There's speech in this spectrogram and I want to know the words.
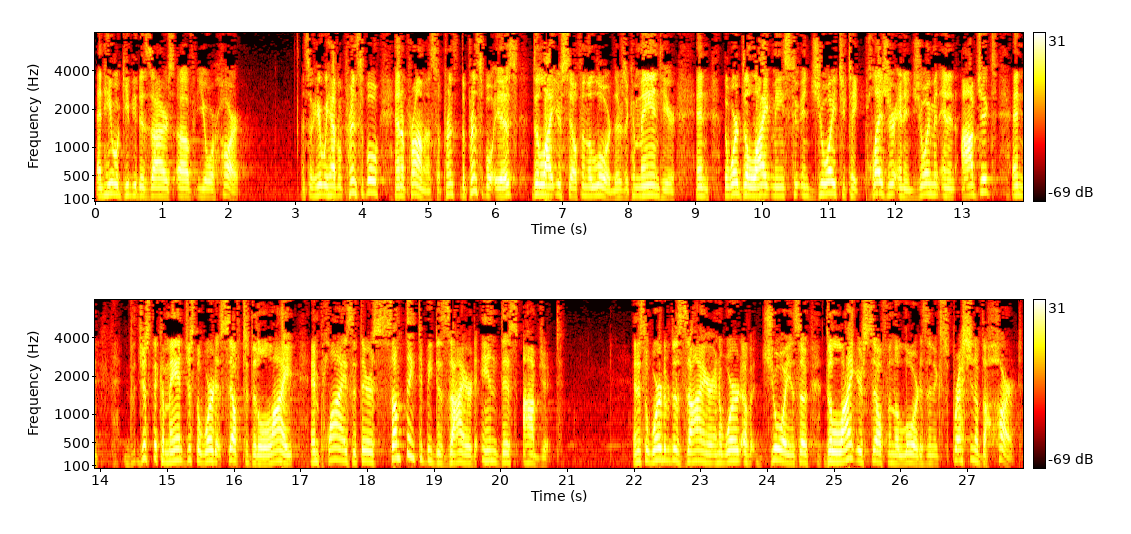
and He will give you desires of your heart. And so here we have a principle and a promise. A prin- the principle is delight yourself in the Lord. There's a command here. And the word delight means to enjoy, to take pleasure and enjoyment in an object. And just the command, just the word itself to delight implies that there is something to be desired in this object. And it's a word of desire and a word of joy. And so delight yourself in the Lord is an expression of the heart.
